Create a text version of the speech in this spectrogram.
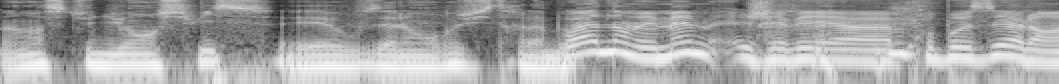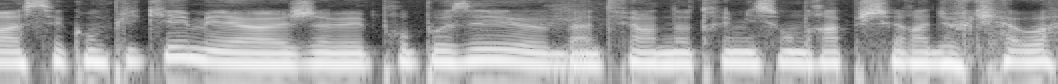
un studio en Suisse et vous allez enregistrer là-bas. Ouais, non, mais même, j'avais euh, proposé, alors c'est compliqué, mais euh, j'avais proposé euh, ben, de faire notre émission de rap chez Radio Kawa.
